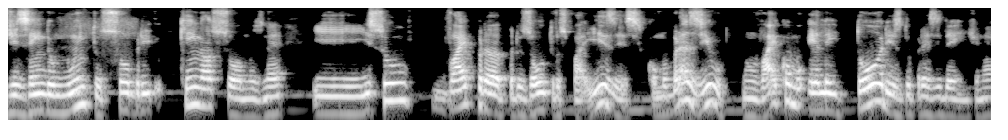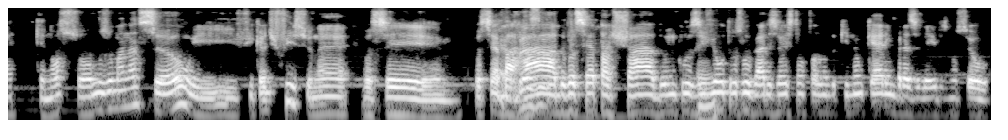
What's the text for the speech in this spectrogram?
dizendo muito sobre quem nós somos, né? E isso vai para os outros países, como o Brasil, não vai como eleitores do presidente, né? Porque nós somos uma nação e fica difícil, né? Você você é, é barrado, você é taxado, inclusive Sim. outros lugares já estão falando que não querem brasileiros no seu,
